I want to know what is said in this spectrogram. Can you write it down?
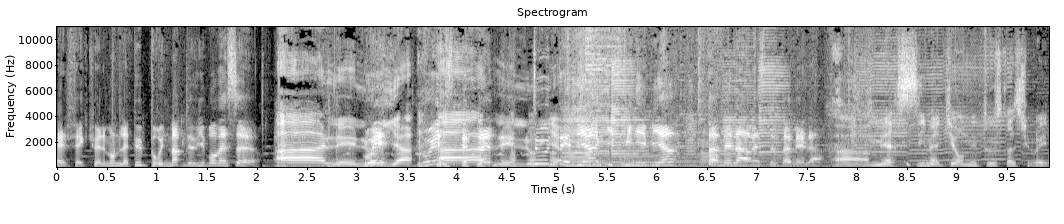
elle fait actuellement de la pub pour une marque de vibromasseur. Alléluia Oui, Alléluia tout est bien qui finit bien. Pamela reste Pamela. Ah, merci Mathieu, on est tous rassurés.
